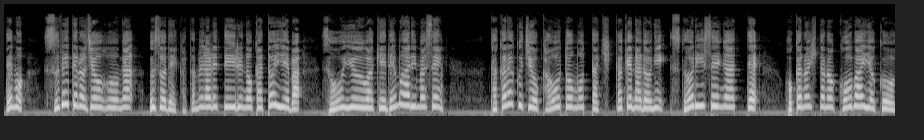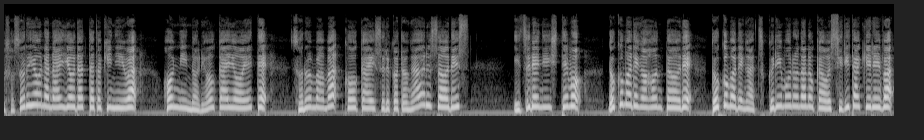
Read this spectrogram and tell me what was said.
でも、すべての情報が嘘で固められているのかといえば、そういうわけでもありません。宝くじを買おうと思ったきっかけなどにストーリー性があって他の人の購買欲をそそるような内容だった時には本人の了解を得てそのまま公開することがあるそうですいずれにしてもどこまでが本当でどこまでが作り物なのかを知りたければ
